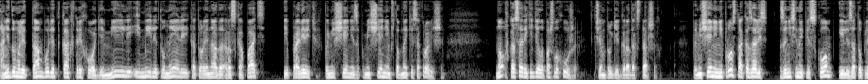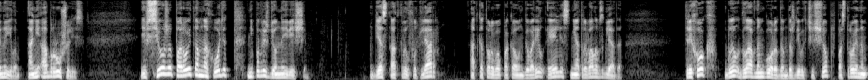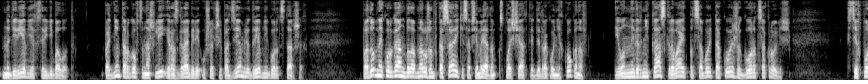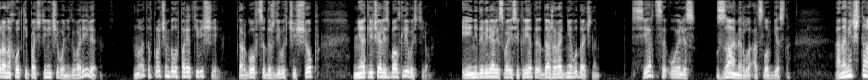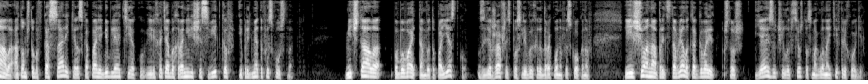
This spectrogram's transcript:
Они думали, там будет, как в Трихоге, мили и мили туннелей, которые надо раскопать и проверить помещение за помещением, чтобы найти сокровища. Но в Косарике дело пошло хуже, чем в других городах старших. Помещения не просто оказались занесены песком или затоплены илом, они обрушились. И все же порой там находят неповрежденные вещи. Гест открыл футляр, от которого, пока он говорил, Элис не отрывала взгляда. Трихок был главным городом дождевых чащоб, построенным на деревьях среди болот. Под ним торговцы нашли и разграбили ушедший под землю древний город старших. Подобный курган был обнаружен в Косарике, совсем рядом с площадкой для драконьих коконов, и он наверняка скрывает под собой такой же город сокровищ. С тех пор о находке почти ничего не говорили, но это, впрочем, было в порядке вещей. Торговцы дождевых чащоб не отличались болтливостью и не доверяли свои секреты даже родне в удачном. Сердце у Элис замерло от слов Геста. Она мечтала о том, чтобы в Кассарике раскопали библиотеку или хотя бы хранилище свитков и предметов искусства. Мечтала побывать там в эту поездку, задержавшись после выхода драконов из коконов. И еще она представляла, как говорит, что ж, я изучила все, что смогла найти в Трихоге.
